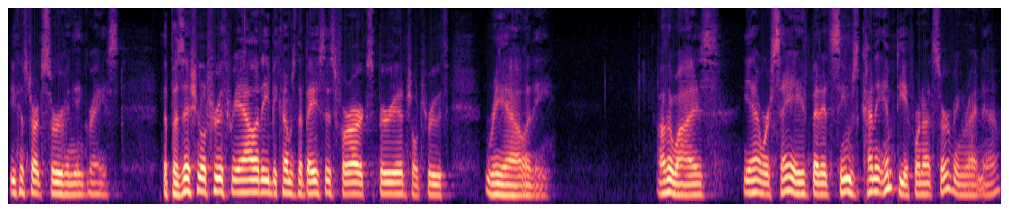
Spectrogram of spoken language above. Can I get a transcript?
You can start serving in grace. The positional truth reality becomes the basis for our experiential truth reality. Otherwise, yeah, we're saved, but it seems kind of empty if we're not serving right now.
